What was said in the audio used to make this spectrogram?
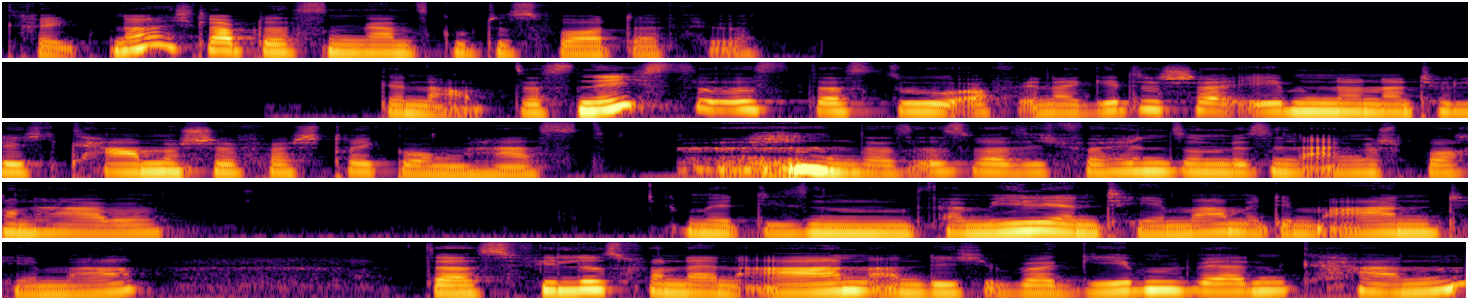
kriegt. Ne? Ich glaube, das ist ein ganz gutes Wort dafür. Genau. Das nächste ist, dass du auf energetischer Ebene natürlich karmische Verstrickungen hast. Das ist, was ich vorhin so ein bisschen angesprochen habe mit diesem Familienthema, mit dem Ahnenthema, dass vieles von deinen Ahnen an dich übergeben werden kann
